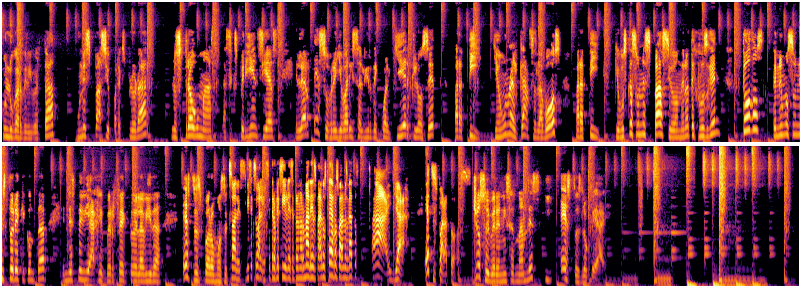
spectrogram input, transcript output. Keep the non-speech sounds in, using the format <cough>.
un lugar de libertad, un espacio para explorar los traumas, las experiencias, el arte de sobrellevar y salir de cualquier closet para ti, que aún no alcanzas la voz, para ti, que buscas un espacio donde no te juzguen. Todos tenemos una historia que contar en este viaje perfecto de la vida. Esto es para homosexuales, bisexuales, heteroflexibles, heteronormales, para los perros, para los gatos. ¡Ay, ya! Esto es para todos. Yo soy Berenice Hernández y esto es lo que hay.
